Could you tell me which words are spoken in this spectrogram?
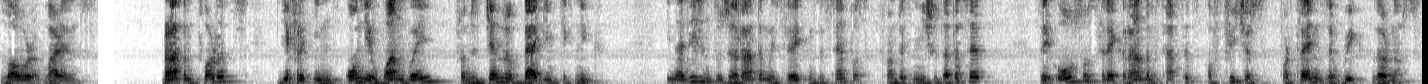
lower variance. Random forests differ in only one way from the general bagging technique. In addition to the randomly selecting the samples from the initial dataset, they also select random subsets of features for training the weak learners.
